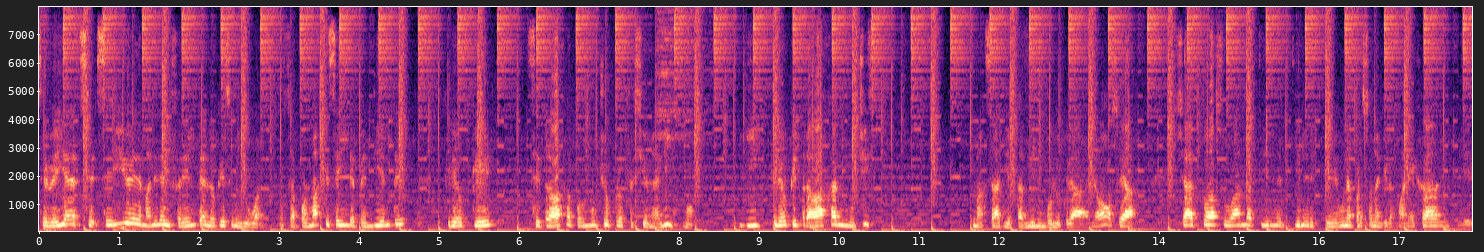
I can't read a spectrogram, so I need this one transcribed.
se veía, se, vive de manera diferente a lo que es en Uruguay. O sea, por más que sea independiente, creo que se trabaja con mucho profesionalismo y creo que trabajan muchísimas áreas también involucradas, ¿no? O sea, ya toda su banda tiene, tiene este, una persona que los maneja, eh,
